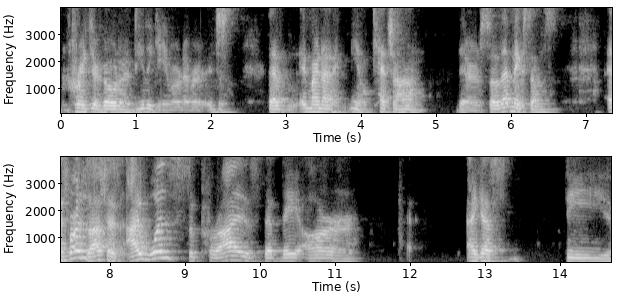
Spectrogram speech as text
great to go to a D League game or whatever. It just that it might not you know catch on there, so that makes sense. As far as Oshkosh, I was surprised that they are, I guess, the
